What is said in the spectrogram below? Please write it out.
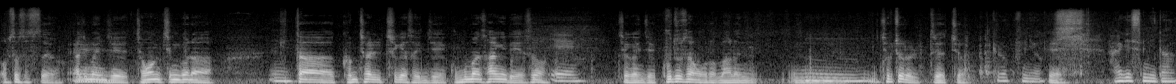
없었었어요. 하지만 예. 이제 정황 증거나 기타 검찰 측에서 이제 궁금한 사항에 대해서 예, 제가 이제 구두상으로 많은 음, 협조를 드렸죠. 그렇군요. 예. 알겠습니다.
